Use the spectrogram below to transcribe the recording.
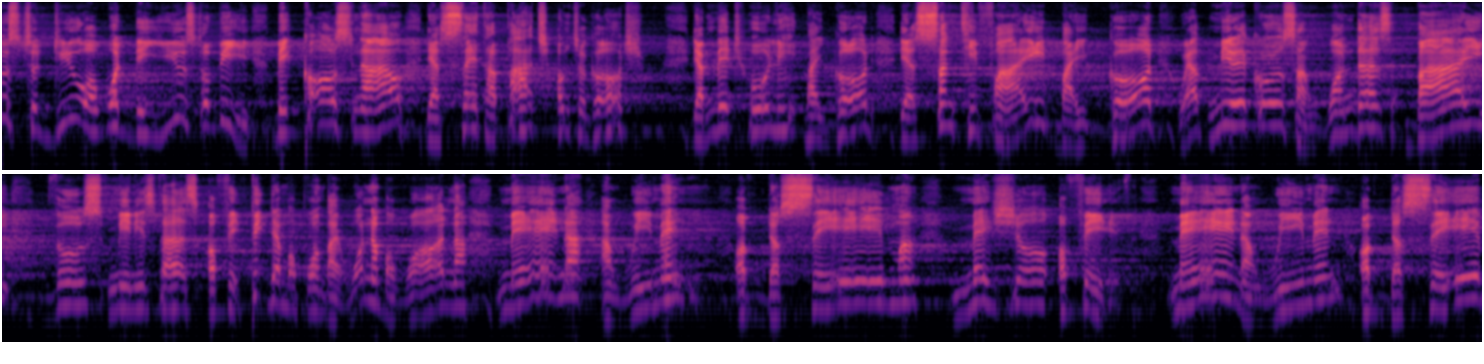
used to do or what they used to be. Because now they are set apart unto God. They are made holy by God. They are sanctified by God. Have miracles and wonders by those ministers of faith. Pick them up one by one. Number one, men and women of the same measure of faith. Men and women of the same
